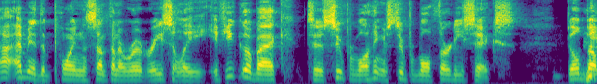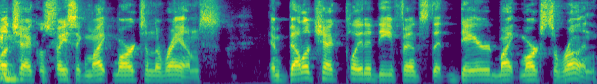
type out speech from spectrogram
I, made the point in something I wrote recently. If you go back to Super Bowl, I think it was Super Bowl 36, Bill Belichick was facing Mike Martz and the Rams, and Belichick played a defense that dared Mike Martz to run.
